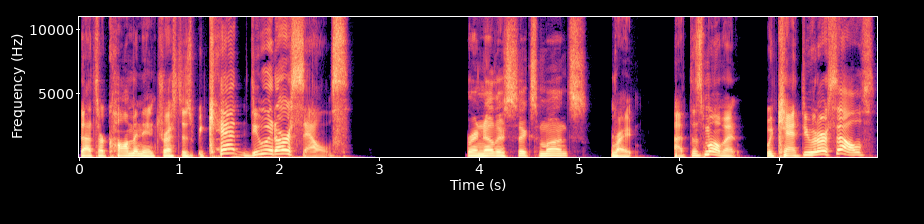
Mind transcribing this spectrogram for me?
That's our common interest is we can't do it ourselves. For another six months. Right. At this moment, we can't do it ourselves.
